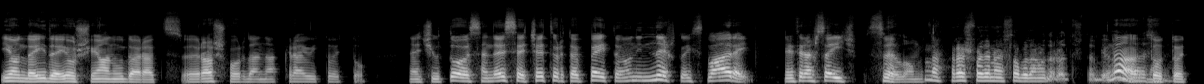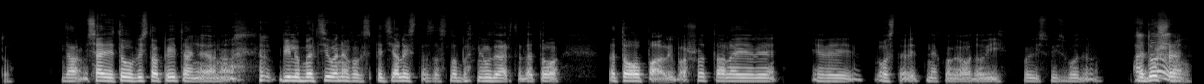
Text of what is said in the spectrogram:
I onda ide još jedan udarac Rashforda na kraju i to je to. Znači u toj 84. 5. oni nešto ih stvaraju. Ne trebaš sad ići sve lomiti. Da, Rashford je slobodan udarac što je bilo. Da, to, to je to. Da, sad je tu isto pitanje, ono, bili ubacivo nekog specijalista za slobodne udarce da to, da to opali baš otale ili, ili ostaviti nekoga od ovih koji su izvodili. Pa dobro,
